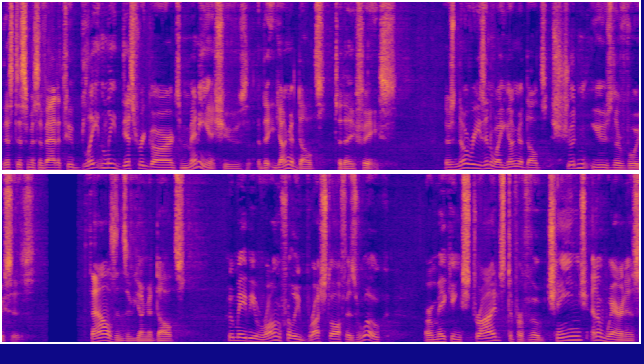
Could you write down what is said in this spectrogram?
This dismissive attitude blatantly disregards many issues that young adults today face. There's no reason why young adults shouldn't use their voices. Thousands of young adults who may be wrongfully brushed off as woke are making strides to provoke change and awareness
